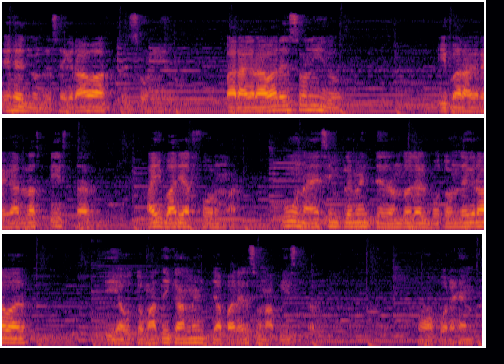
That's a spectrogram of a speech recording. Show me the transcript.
es en donde se graba el sonido. Para grabar el sonido y para agregar las pistas hay varias formas. Una es simplemente dándole al botón de grabar y automáticamente aparece una pista, como por ejemplo.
